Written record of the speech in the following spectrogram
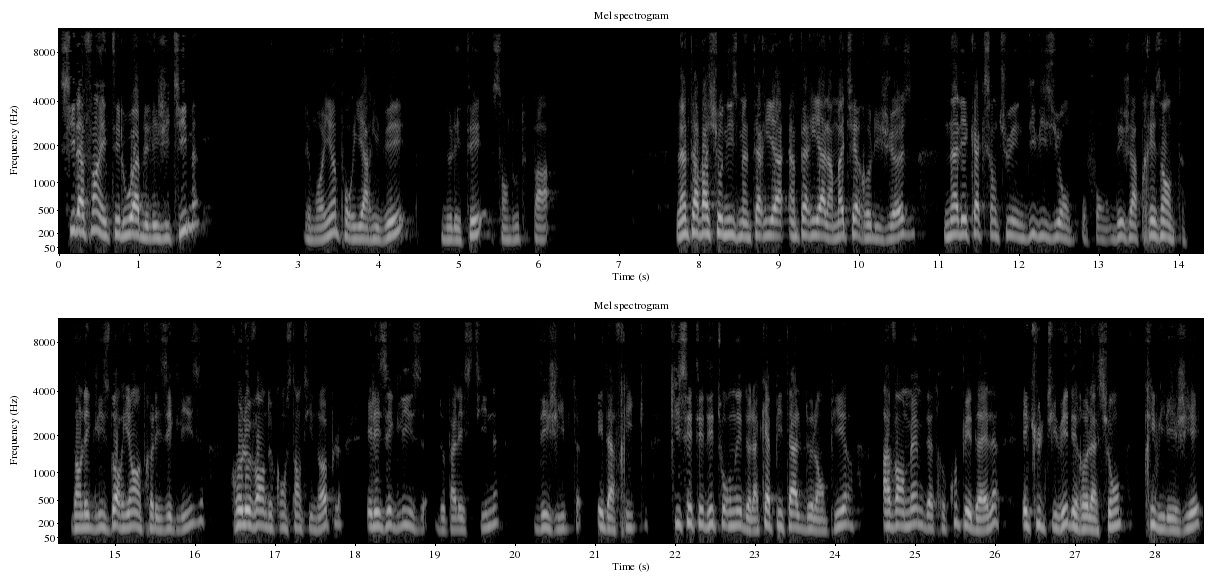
Si la fin était louable et légitime, les moyens pour y arriver ne l'étaient sans doute pas. L'interventionnisme impérial en matière religieuse n'allait qu'accentuer une division, au fond, déjà présente dans l'Église d'Orient entre les Églises, relevant de Constantinople et les églises de Palestine, d'Égypte et d'Afrique qui s'étaient détournées de la capitale de l'Empire avant même d'être coupées d'elle et cultiver des relations privilégiées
